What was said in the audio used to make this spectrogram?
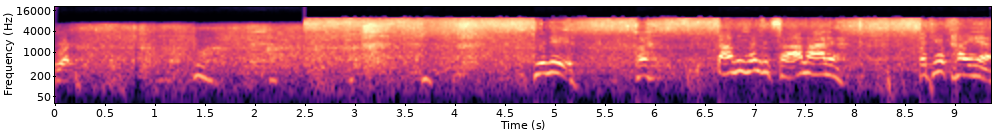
ทวดคือนี่ฮะตามที่ฉันศึกษามาเนี่ย ประเทศไทยเนี่ย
